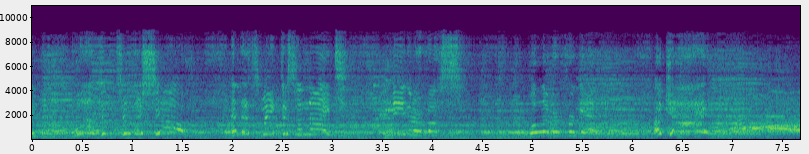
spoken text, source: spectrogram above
everybody. Welcome to the show. And let's make this a night neither of us will ever forget. Okay?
